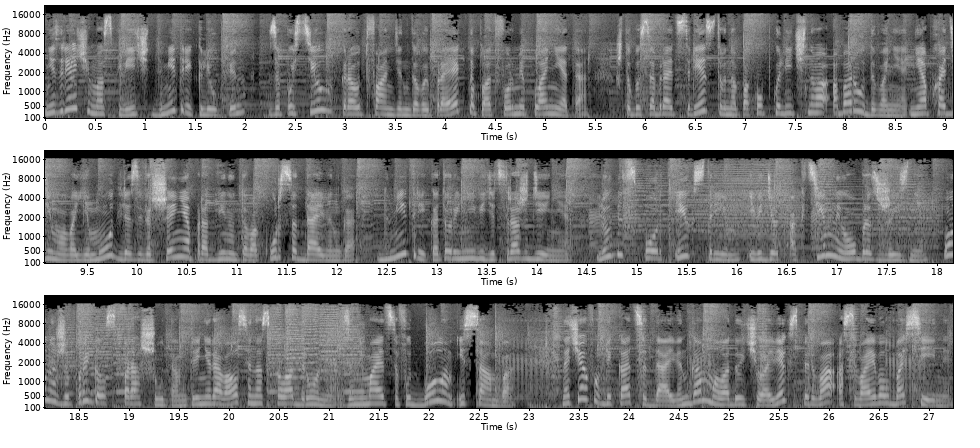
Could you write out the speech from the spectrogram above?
Незрячий москвич Дмитрий Клюквин запустил краудфандинговый проект на платформе «Планета», чтобы собрать средства на покупку личного оборудования, необходимого ему для завершения продвинутого курса дайвинга. Дмитрий, который не видит с рождения, любит спорт и экстрим и ведет активный образ жизни. Он уже прыгал с парашютом, тренировался на скалодроме, занимается футболом и самбо. Начав увлекаться дайвингом, молодой человек сперва осваивал бассейны,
